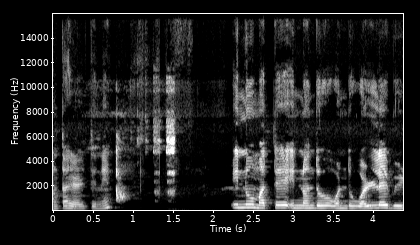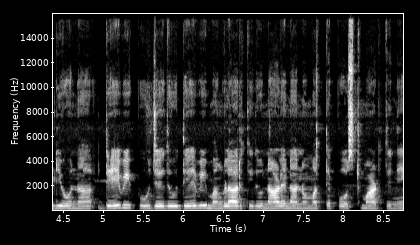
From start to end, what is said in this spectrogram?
ಅಂತ ಹೇಳ್ತೀನಿ. ಇನ್ನು ಮತ್ತೆ ಇನ್ನೊಂದು ಒಂದು ಒಳ್ಳೆ ವಿಡಿಯೋನ ದೇವಿ ಪೂಜೆದು, ದೇವಿ ಮಂಗಳಾರತಿದು ನಾಳೆ ನಾನು ಮತ್ತೆ ಪೋಸ್ಟ್ ಮಾಡ್ತೀನಿ.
